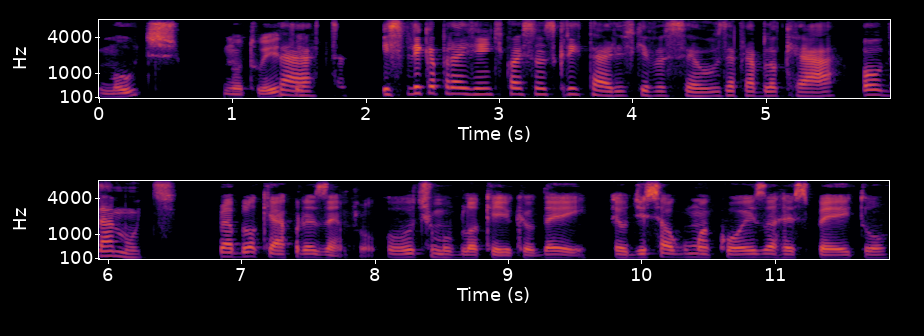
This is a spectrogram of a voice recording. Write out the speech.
mute no Twitter. Certo. Explica pra gente quais são os critérios que você usa para bloquear ou dar mute. Para bloquear, por exemplo, o último bloqueio que eu dei, eu disse alguma coisa a respeito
